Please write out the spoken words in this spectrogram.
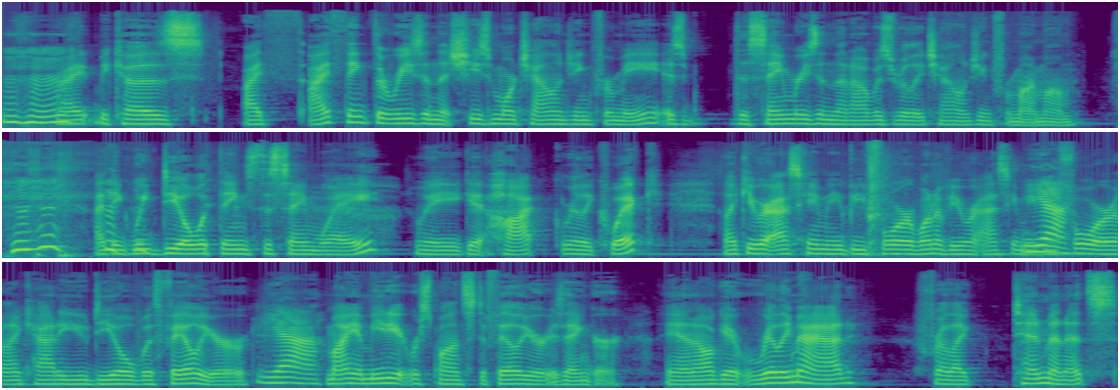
Mm-hmm. right? Because I th- I think the reason that she's more challenging for me is the same reason that I was really challenging for my mom. I think we deal with things the same way. We get hot really quick. Like you were asking me before, one of you were asking me Yeah. before, like how do you deal with failure? Yeah. My immediate response to failure is anger. And I'll get really mad for like 10 minutes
